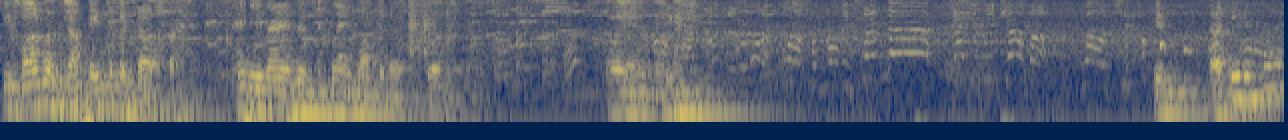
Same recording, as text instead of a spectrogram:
He's almost jumped into the crossbar. Then he manages to climb onto the post. Oh yeah, He's, does he recover?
